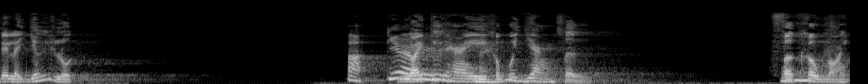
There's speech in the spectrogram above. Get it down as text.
Đây là giới luật. Loại thứ hai không có văn tự Phật không nói.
